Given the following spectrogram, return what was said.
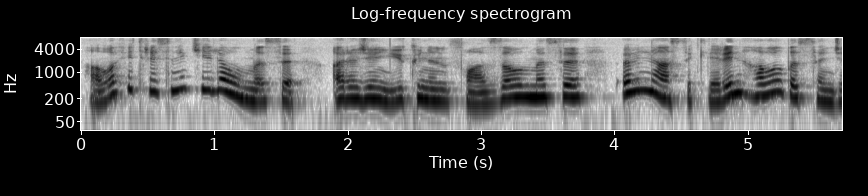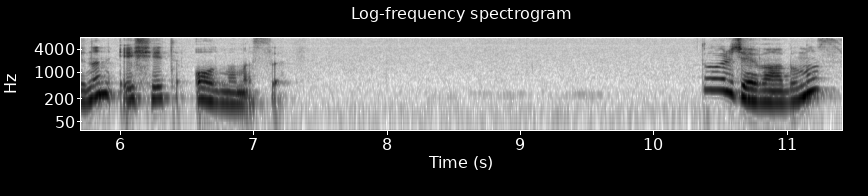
hava filtresinin kirli olması, aracın yükünün fazla olması, ön lastiklerin hava basıncının eşit olmaması. Doğru cevabımız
